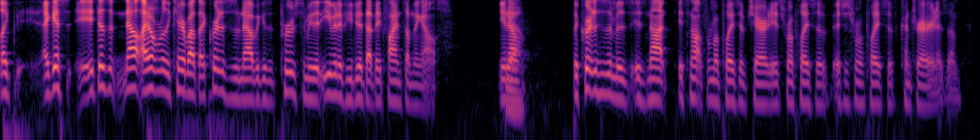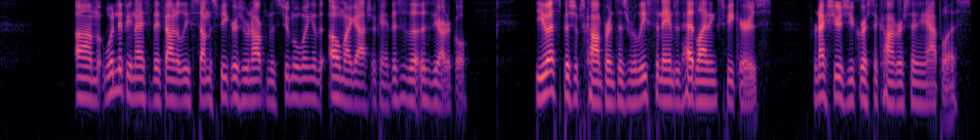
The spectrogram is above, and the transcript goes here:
like I guess it doesn't now. I don't really care about that criticism now because it proves to me that even if you did that, they'd find something else. You know, Yeah. the criticism is is not it's not from a place of charity. It's from a place of it's just from a place of contrarianism. Um, wouldn't it be nice if they found at least some speakers who are not from the Stuma wing of the? Oh my gosh! Okay, this is the this is the article. The U.S. Bishops Conference has released the names of headlining speakers for next year's Eucharistic Congress in Indianapolis.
